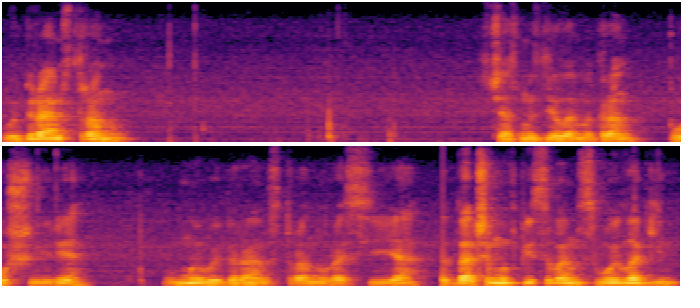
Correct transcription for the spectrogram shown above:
Выбираем страну. Сейчас мы сделаем экран пошире. Мы выбираем страну Россия. Дальше мы вписываем свой логин.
